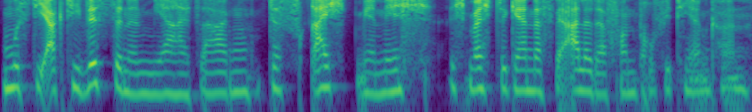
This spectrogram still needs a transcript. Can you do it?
muss die Aktivistin in mir halt sagen, das reicht mir nicht. Ich möchte gern, dass wir alle davon profitieren können.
